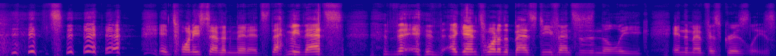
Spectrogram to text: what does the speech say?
in 27 minutes. I mean, that's the, against one of the best defenses in the league in the Memphis Grizzlies.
